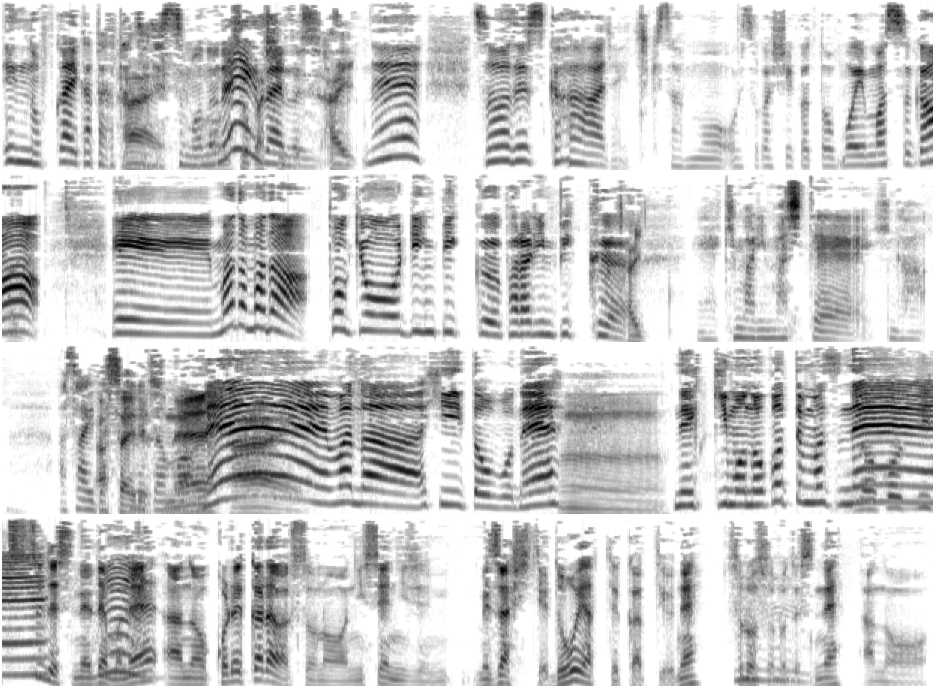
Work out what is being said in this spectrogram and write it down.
縁の深い方々ですものね、はいお忙しいね。そうですか。じゃあ、市木さんもお忙しいかと思いますが、えー、まだまだ東京オリンピック・パラリンピック、はい。えー決まりまして、日が浅いですけれども浅いですねまだヒートもね、うん。熱気も残ってますね。残りつつですね、でもね、あの、これからはその2020年目指してどうやっていくかっていうね、そろそろですね、あの、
